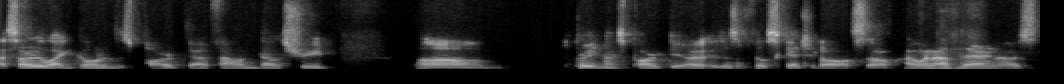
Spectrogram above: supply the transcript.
I started like going to this park that I found down the street. Um, pretty nice park, dude. It doesn't feel sketch at all. So I went out Mhm. there and I was,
